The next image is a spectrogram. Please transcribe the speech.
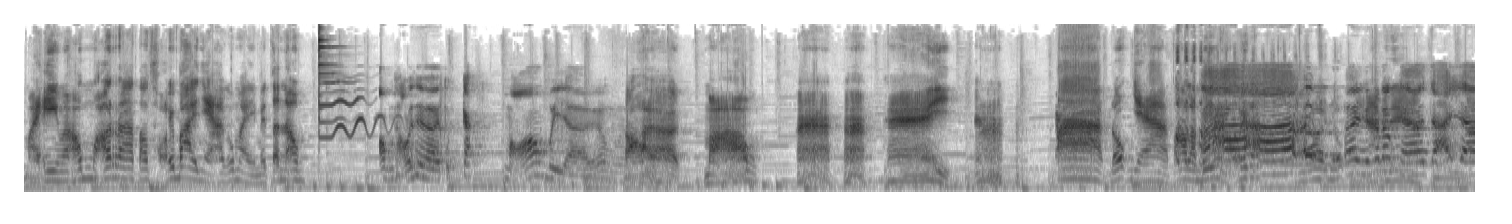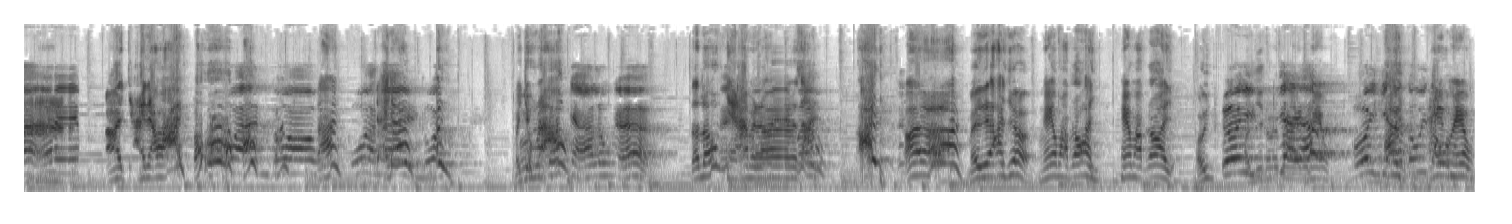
Mày mà không mở ra tao thổi ba nhà của mày mày tin không? Ông thổi thế ơi tôi cắt mỏ bây giờ ông- rồi ơi một à, à, hai ba đốt nhà tao làm biến nổi đó À, Trời ơi, đốt nhà nhà chạy ra à, chạy đâu ai? Của anh của ông. Đấy, của anh chạy ơi đâu? của anh. Mày chung đâu nhà luôn kìa. Tao đốt nhà mày rồi mày. sao? Ơi ơi mày ra chưa? Heo mập rồi heo mập rồi. Ui ơi heo á heo. Ôi nhà tôi heo heo.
